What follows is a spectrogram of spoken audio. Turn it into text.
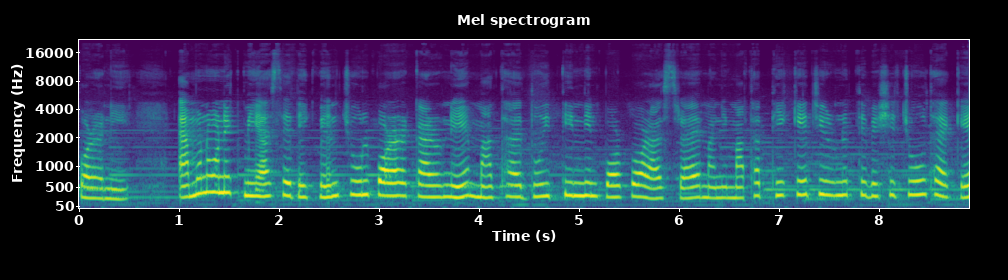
পড়া নিয়ে। এমনও অনেক মেয়ে আছে, দেখবেন চুল পড়ার কারণে মাথায় দুই, তিন দিন পর পর আশ্রয় মানে মাথার থেকে চিরুনিতে বেশি চুল থাকে।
